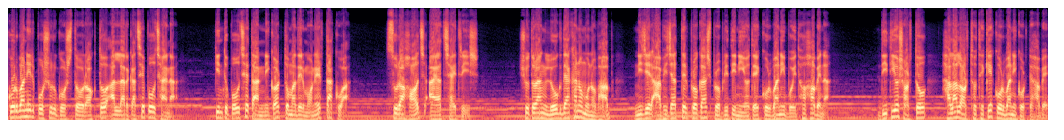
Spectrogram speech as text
কোরবানির পশুর গোশত ও রক্ত আল্লাহর কাছে পৌঁছায় না। কিন্তু পৌঁছে তার নিকট তোমাদের মনের তাকুয়া সুরা হজ, আয়াত সাঁত্রিশ সুতরাং লোক দেখানো মনোভাব, নিজের আভিজাত্যের প্রকাশ প্রভৃতি নিয়তে কোরবানি বৈধ হবে না। দ্বিতীয় শর্ত, হালাল অর্থ থেকে কোরবানি করতে হবে।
